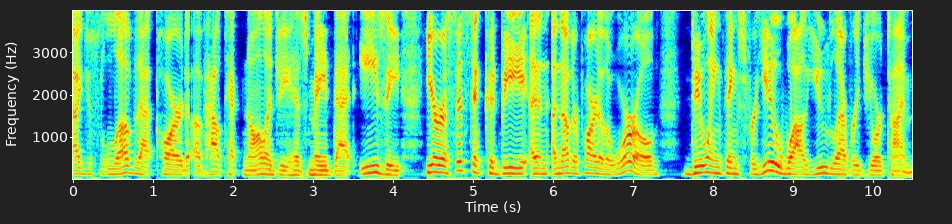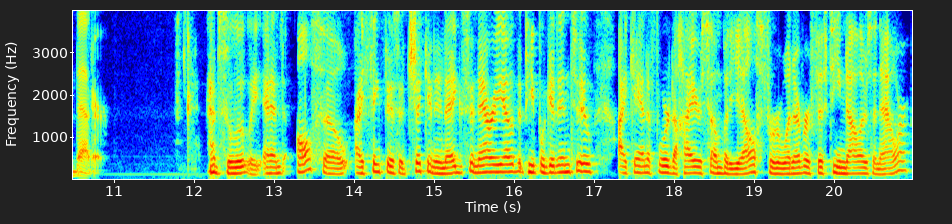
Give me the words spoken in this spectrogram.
I just love that part of how technology has made that easy. Your assistant could be in another part of the world doing things for you while you you leverage your time better. Absolutely. And also, I think there's a chicken and egg scenario that people get into. I can't afford to hire somebody else for whatever, $15 an hour.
